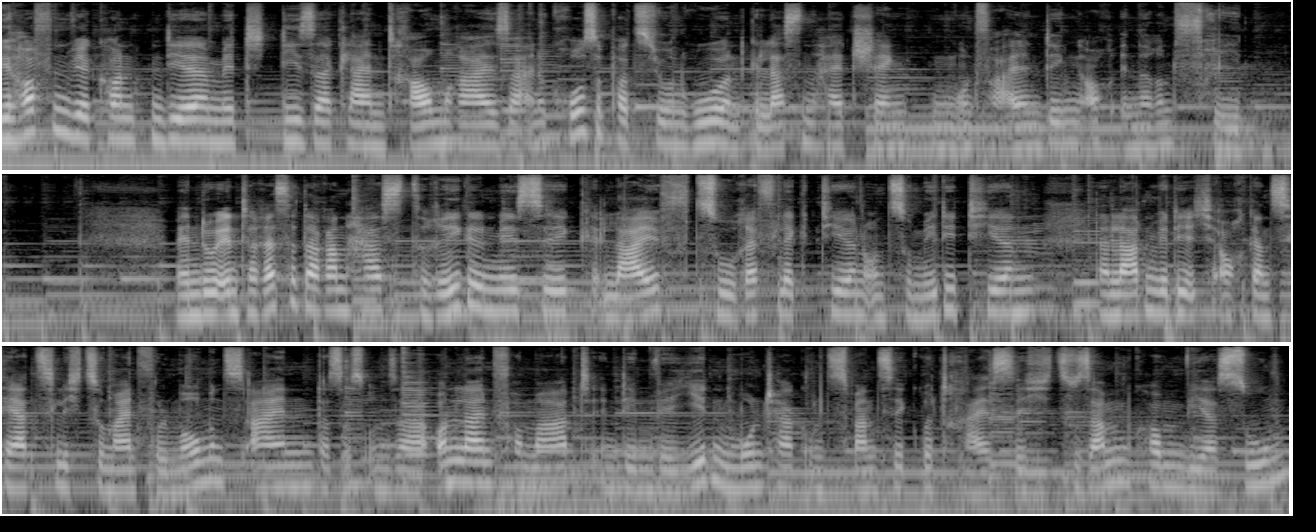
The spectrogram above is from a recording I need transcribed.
Wir hoffen, wir konnten dir mit dieser kleinen Traumreise eine große Portion Ruhe und Gelassenheit schenken und vor allen Dingen auch inneren Frieden. Wenn du Interesse daran hast, regelmäßig live zu reflektieren und zu meditieren, dann laden wir dich auch ganz herzlich zu Mindful Moments ein. Das ist unser Online-Format, in dem wir jeden Montag um 20.30 Uhr zusammenkommen via Zoom.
